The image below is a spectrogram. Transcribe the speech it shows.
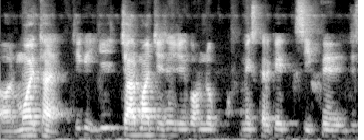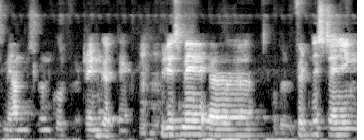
और मोयथा है ठीक है? ये चार पाँच चीज़ें जिनको हम लोग मिक्स करके सीखते हैं जिसमें हम स्टूडेंट को ट्रेन करते हैं। हम्म, हम्म। फिर इसमें फिटनेस ट्रेनिंग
